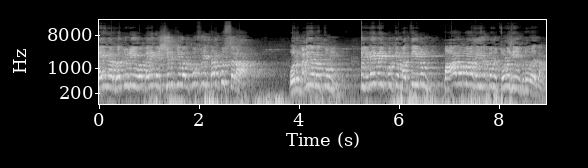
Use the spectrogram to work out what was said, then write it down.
பைன ரஜுலி ஓ பைன ஷிர்கி வல் குஃப்ரி தர்குஸ்ஸலா ஒரு மனிதனுக்கும் இணை வைப்புக்கு மத்தியிலும் பாலமாக இருப்பது தொழுகையை விடுவதுதான்.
